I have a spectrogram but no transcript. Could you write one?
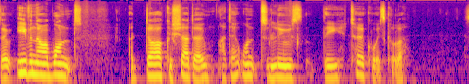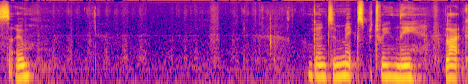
So even though I want a darker shadow, I don't want to lose the turquoise colour. So I'm going to mix between the black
